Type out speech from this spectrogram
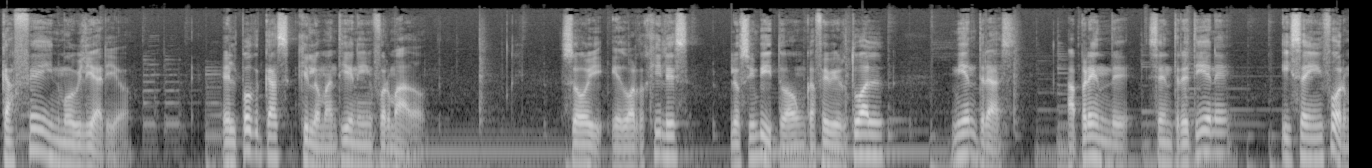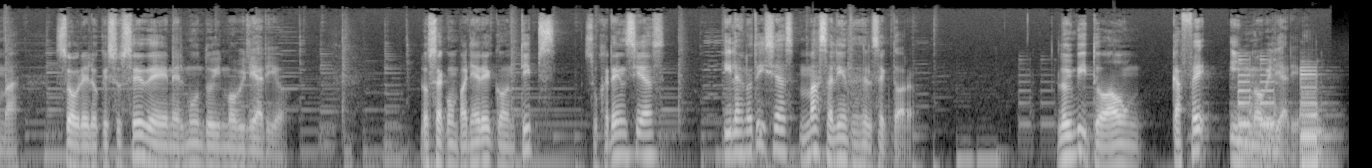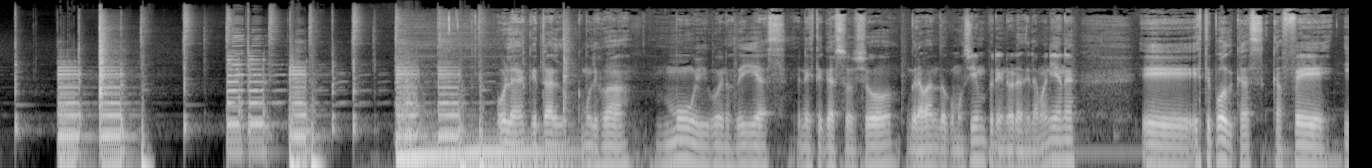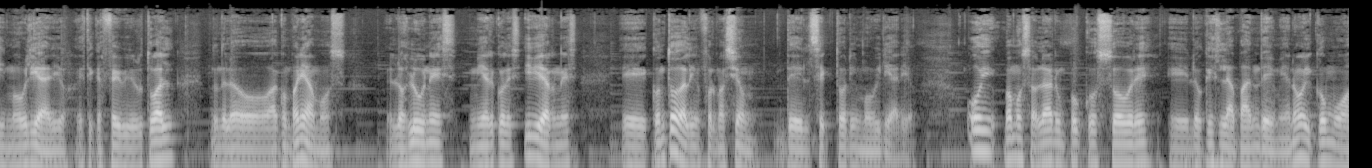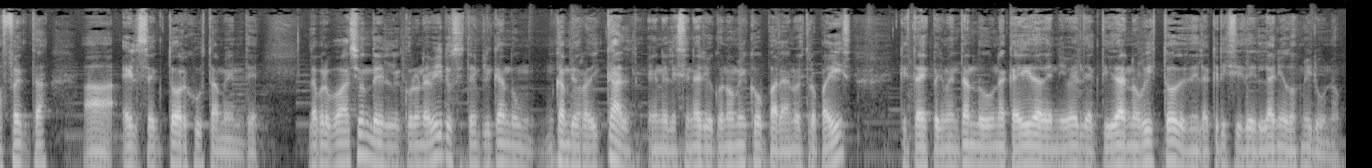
Café Inmobiliario, el podcast que lo mantiene informado. Soy Eduardo Giles, los invito a un café virtual mientras aprende, se entretiene y se informa sobre lo que sucede en el mundo inmobiliario. Los acompañaré con tips, sugerencias y las noticias más salientes del sector. Lo invito a un café inmobiliario. ¿Qué tal? ¿Cómo les va? Muy buenos días. En este caso yo grabando como siempre en horas de la mañana. Eh, este podcast, Café Inmobiliario, este café virtual, donde lo acompañamos los lunes, miércoles y viernes eh, con toda la información del sector inmobiliario. Hoy vamos a hablar un poco sobre eh, lo que es la pandemia ¿no? y cómo afecta a el sector justamente. La propagación del coronavirus está implicando un, cambio radical en el escenario económico para nuestro país, que está experimentando una caída del nivel de actividad no visto desde la crisis del año 2001.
